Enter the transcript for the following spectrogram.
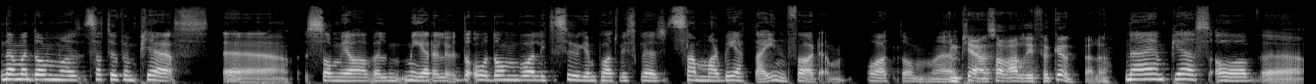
nej, men de har satt upp en pjäs eh, som jag väl mer eller... Och de var lite sugen på att vi skulle samarbeta inför den. Och att de... Eh, En pjäs av Aldrig fuck upp eller? nej, en pjäs av eh,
